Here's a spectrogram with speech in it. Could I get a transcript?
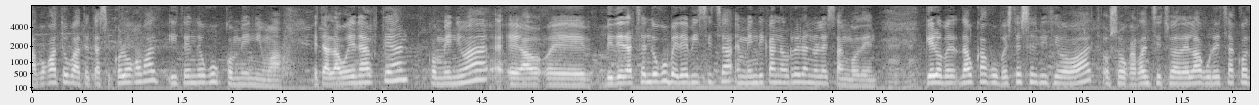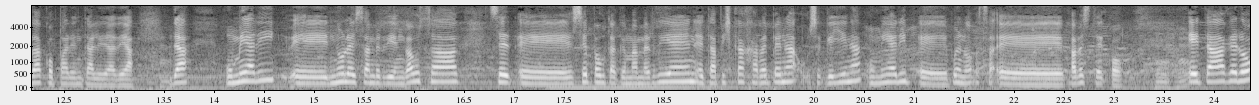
abogatu bat eta psikologo bat egiten dugu konbenioa. Eta lauen artean konbenioa e, e, bideratzen dugu bere bizitza hemendikan aurrera nola izango den. Gero daukagu beste zerbizio bat, oso garrantzitsua dela guretzako da koparentalidadea. Da, umeari e, nola izan berdien gauzak, ze, e, ze pautak eman berdien, eta pixka jarrepena, gehiena, umeari e, bueno, e, babesteko. Eta gero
